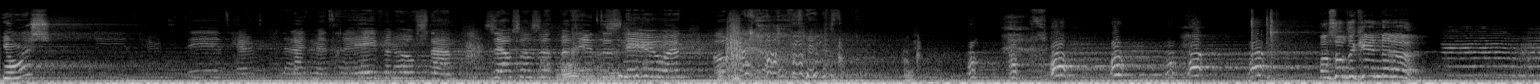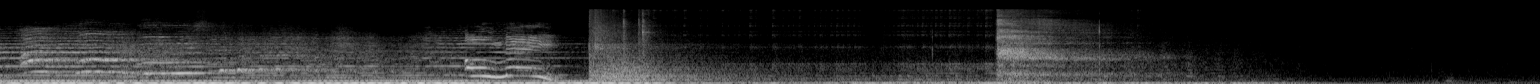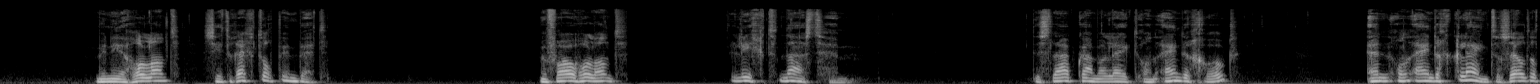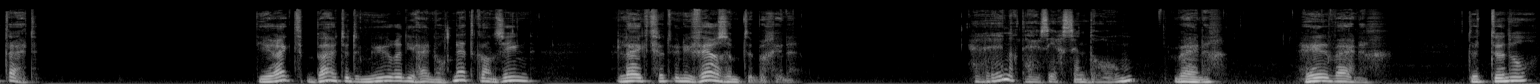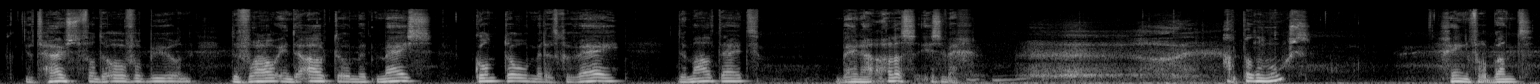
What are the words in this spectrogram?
Jongens? Met geheven hoofd staan, zelfs als het begint te sneeuwen. Op Pas op de kinderen! Oh nee! Meneer Holland zit rechtop in bed. Mevrouw Holland ligt naast hem. De slaapkamer lijkt oneindig groot en oneindig klein terzelfde tijd. Direct buiten de muren die hij nog net kan zien... lijkt het universum te beginnen. Herinnert hij zich zijn droom? Weinig. Heel weinig. De tunnel, het huis van de overburen... de vrouw in de auto met meis... Konto met het gewei, de maaltijd... bijna alles is weg. Appelmoes? Geen verband,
